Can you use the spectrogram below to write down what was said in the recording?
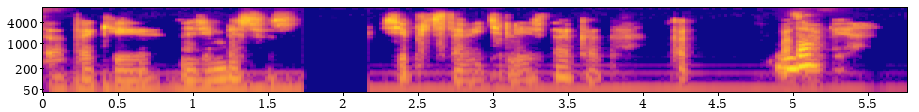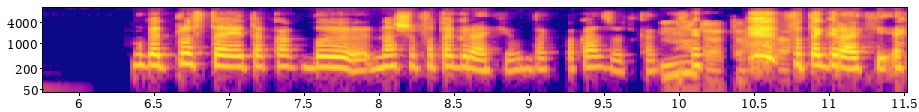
да, так и на Земле все представители есть, да, как, как да. подобие. Ну, говорит, просто это как бы наши фотографии. Он так показывает, как Ну да, да, да. фотографии.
